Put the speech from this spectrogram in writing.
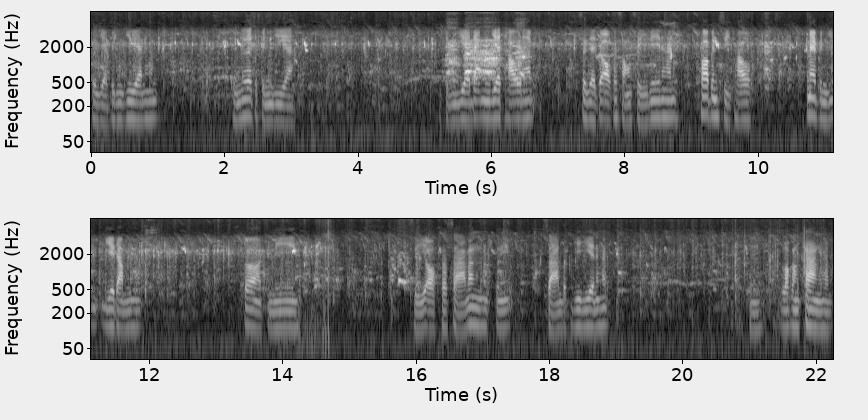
ส่วนใหญ่เป็นเยียนะครับตัวนี้ก็จะเป็นเยียเป็นเยียดำเยียเทานะครับ ส่วนใหญ่จะออกเป็นสองสีนี้นะครับพ่อเป็นสีเทา แม่เป็นเยียดำนะครับ ก็จะมีสีออกสาๆบ้างนะครับตัวนี้สามแบบเยียๆนะครับ ล็อกข้างๆครับ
